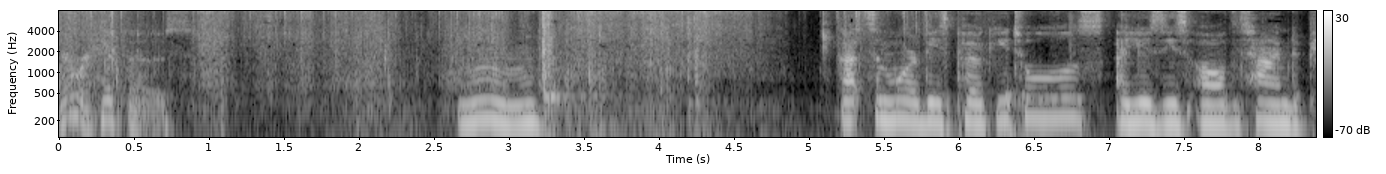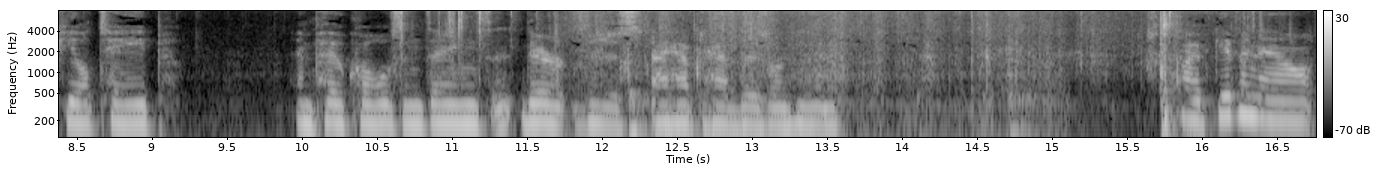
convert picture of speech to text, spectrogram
There were hippos. Mmm. Got some more of these pokey tools. I use these all the time to peel tape and poke holes and things. They're, they're just, I have to have those on hand. I've given out,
